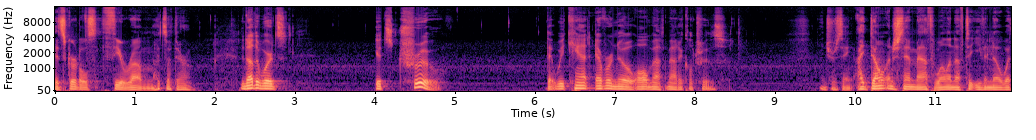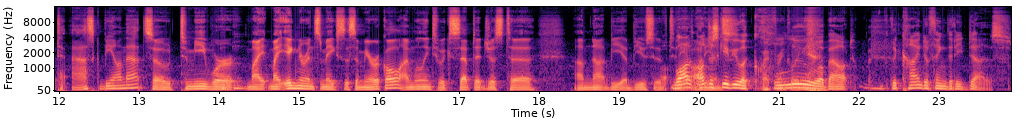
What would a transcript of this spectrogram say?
it's Gödel's theorem. It's a theorem. In other words, it's true that we can't ever know all mathematical truths. Interesting. I don't understand math well enough to even know what to ask beyond that. So to me, we're mm-hmm. my my ignorance makes this a miracle. I'm willing to accept it just to um, not be abusive to well, the I'll I'll just give you a audience, quite frankly. clue about the kind of thing that he does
